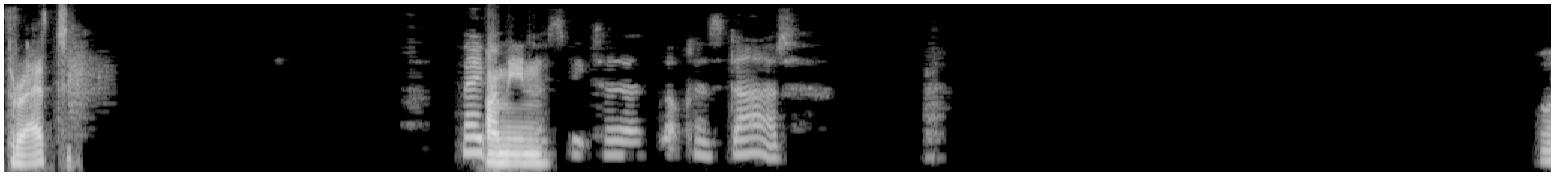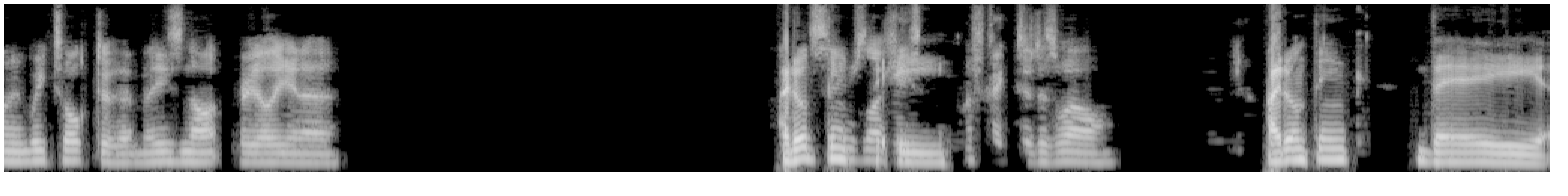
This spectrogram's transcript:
threat. Maybe I mean- speak to Lachlan's dad. I mean, we talked to him. He's not really in a. I don't think Seems like they, he's affected as well. I don't think they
